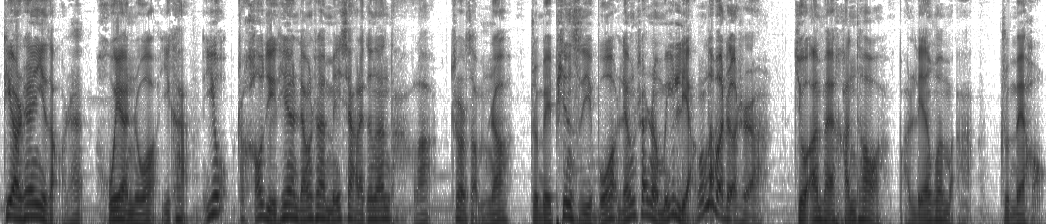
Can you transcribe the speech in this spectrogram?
第二天一早晨，呼延灼一看，哟，这好几天梁山没下来跟咱打了，这是怎么着？准备拼死一搏？梁山上没粮了吧？这是？就安排韩涛啊，把连环马准备好。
